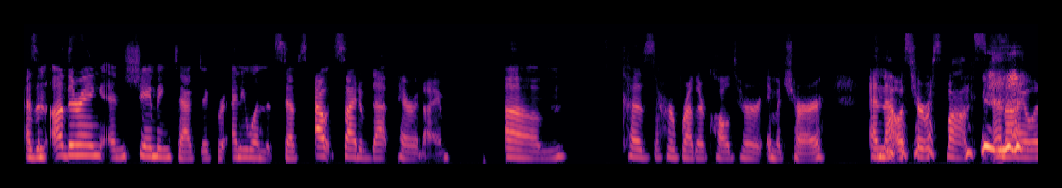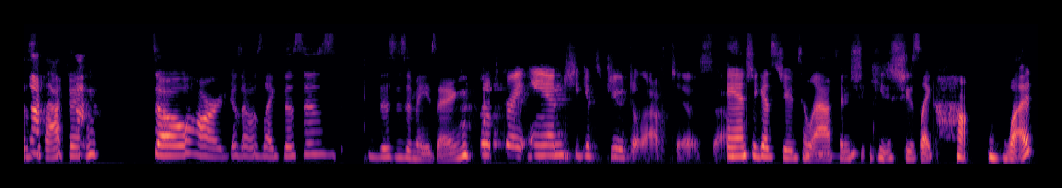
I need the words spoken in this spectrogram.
as an othering and shaming tactic for anyone that steps outside of that paradigm. Um, because her brother called her immature, and that was her response. And I was laughing so hard because I was like, this is this is amazing. That's great. And she gets Jude to laugh too. So And she gets Jude to laugh, and she, he, she's like, huh, what?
